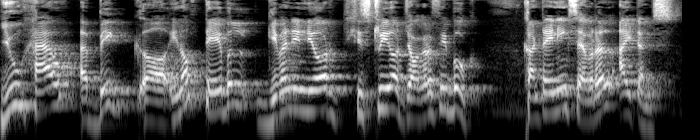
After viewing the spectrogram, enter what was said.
You have a big, uh, you know, table given in your history or geography book containing several items.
